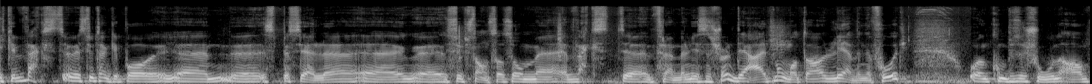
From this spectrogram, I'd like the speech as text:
Ikke vekst. Hvis du tenker på spesielle substanser som er vekstfremmende i seg sjøl, det er på mange måter levende fôr og en komposisjon av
